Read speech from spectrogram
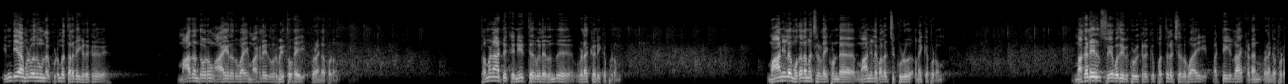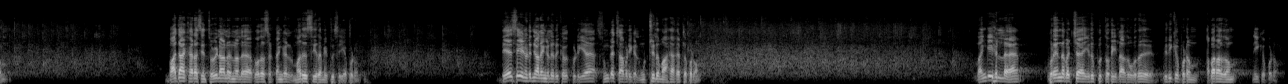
இந்தியா முழுவதும் உள்ள குடும்ப தலைவர்களுக்கு மாதந்தோறும் ஆயிரம் ரூபாய் மகளிர் உரிமை தொகை வழங்கப்படும். தமிழ்நாட்டுக்கு நீட் தேர்விலிருந்து விலக்களிக்கப்படும் மாநில முதலமைச்சர்களை கொண்ட மாநில வளர்ச்சிக் குழு அமைக்கப்படும். மகளிர் சுய குழுக்களுக்கு பத்து லட்சம் ரூபாய் வட்டியில்லா கடன் வழங்கப்படும். பாஜக அரசின் தொழிலாளர் நல பொது சட்டங்கள் மறுசீரமைப்பு செய்யப்படும். தேசிய நெடுஞ்சாலைகளில் இருக்கக்கூடிய சுங்கச்சாவடிகள் முற்றிலுமாக அகற்றப்படும். வங்கிகளில் குறைந்தபட்ச இருப்பு தொகை இல்லாத ஒரு விதிக்கப்படும் அபராதம் நீக்கப்படும்.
